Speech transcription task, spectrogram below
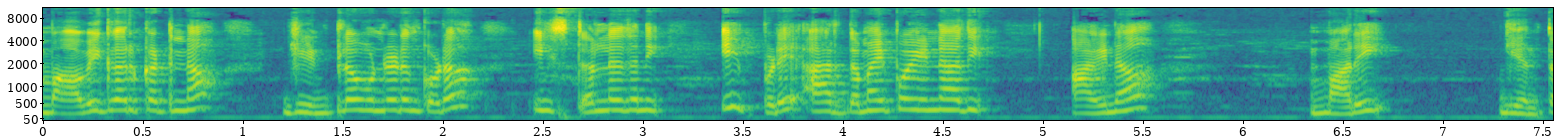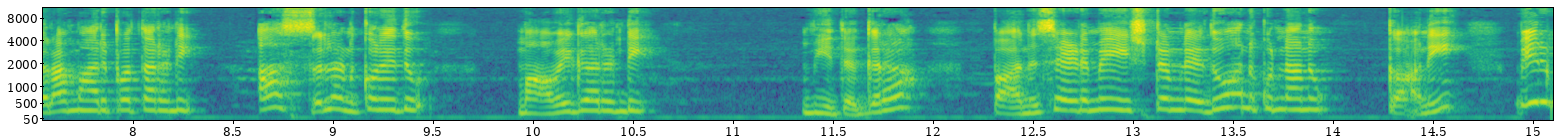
మావయ్య గారు కట్టిన ఇంట్లో ఉండడం కూడా ఇష్టం లేదని ఇప్పుడే అర్థమైపోయినది అయినా మరి ఎంతలా మారిపోతారని అస్సలు అనుకోలేదు. మావయ్య గారండి మీ దగ్గర పని చేయడమే ఇష్టం లేదు అనుకున్నాను. కానీ మీరు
